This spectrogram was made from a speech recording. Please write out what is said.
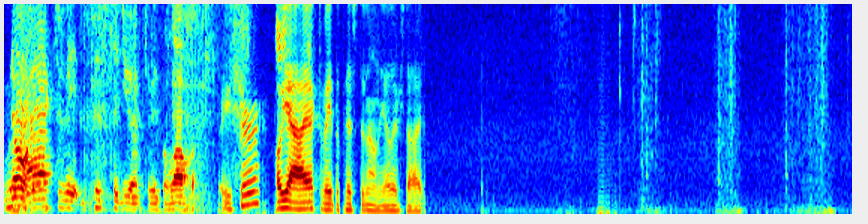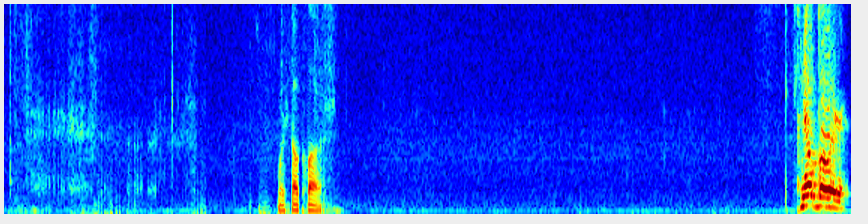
No, I activate the piston, you activate the lava. Are you sure? Oh, yeah, I activate the piston on the other side. We're so close. Pinote Boater.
